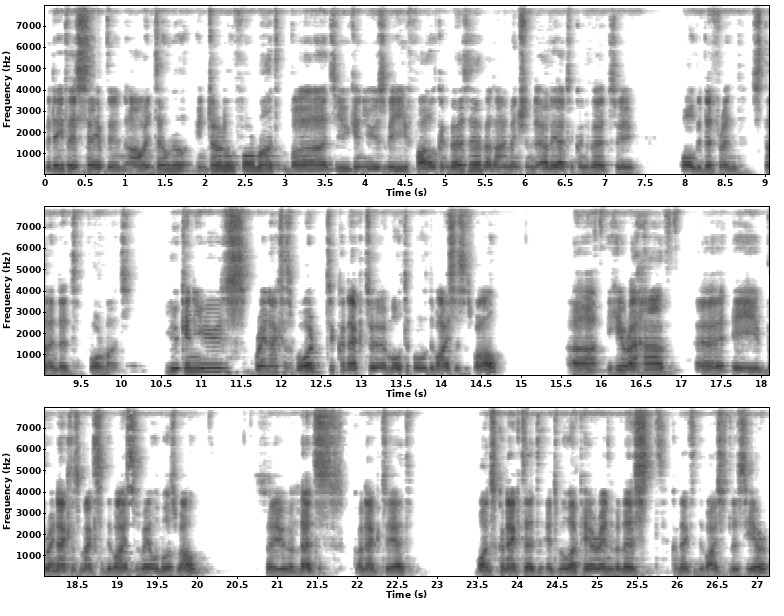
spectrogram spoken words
The data is saved in our internal, internal format, but you can use the file converter that I mentioned earlier to convert to all the different standard formats. You can use BrainAccess Board to connect to multiple devices as well. Uh, here I have uh, a BrainAccess Max device is available as well. So let's connect to it. Once connected, it will appear in the list, connected devices list here.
